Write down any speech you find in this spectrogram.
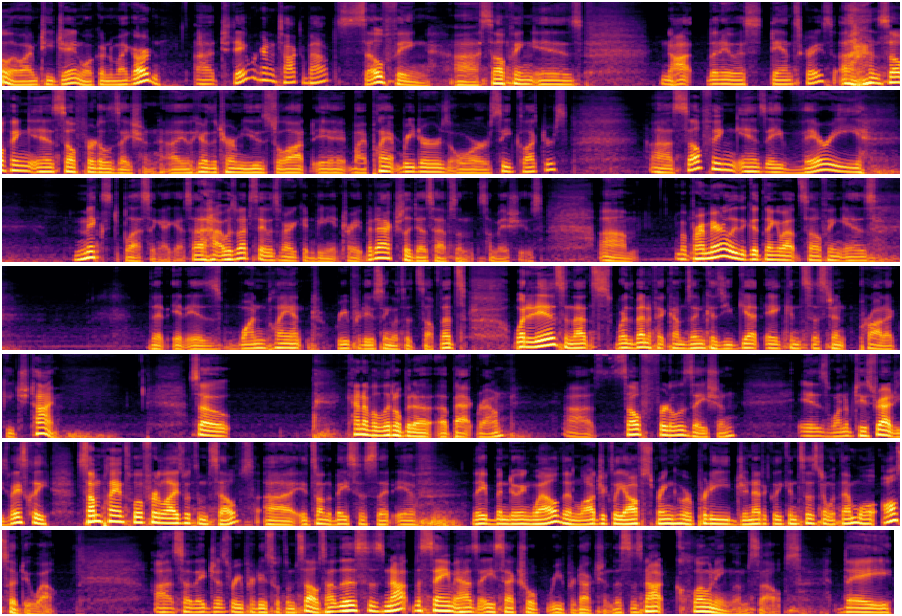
Hello, I'm TJ, and welcome to my garden. Uh, today we're going to talk about selfing. Uh, selfing is not the newest dance craze. Uh, selfing is self fertilization. Uh, you'll hear the term used a lot by plant breeders or seed collectors. Uh, selfing is a very mixed blessing, I guess. I, I, was about to say it was a very convenient trait, but it actually does have some some issues. Um, but primarily, the good thing about selfing is that it is one plant reproducing with itself. That's what it is, and that's where the benefit comes in because you get a consistent product each time. So, kind of a little bit of a background uh, self fertilization is one of two strategies. Basically, some plants will fertilize with themselves. Uh, it's on the basis that if they've been doing well, then logically offspring who are pretty genetically consistent with them will also do well. Uh, so they just reproduce with themselves. Now, this is not the same as asexual reproduction. This is not cloning themselves. They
